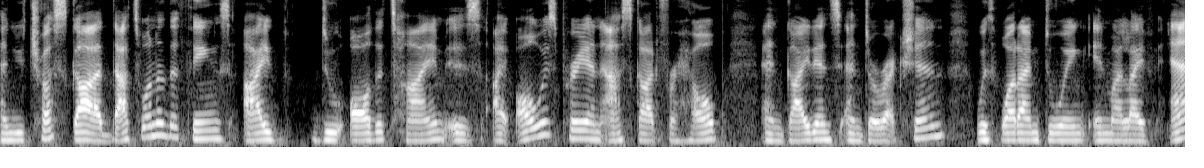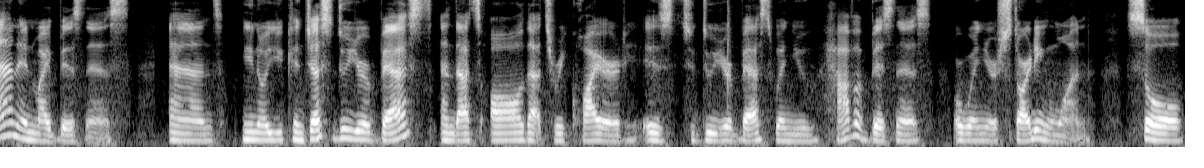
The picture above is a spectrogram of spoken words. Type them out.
and you trust God, that's one of the things I do all the time is I always pray and ask God for help and guidance and direction with what I'm doing in my life and in my business. And you know, you can just do your best and that's all that's required is to do your best when you have a business or when you're starting one. So,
